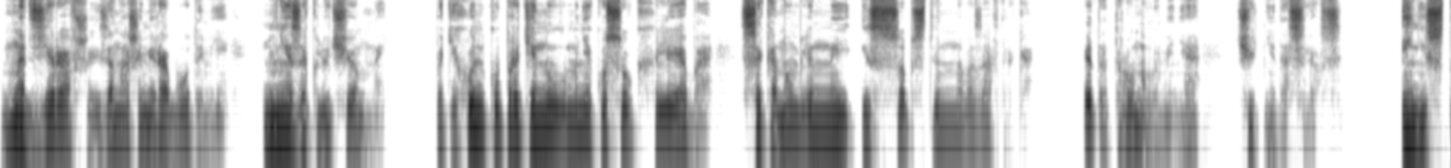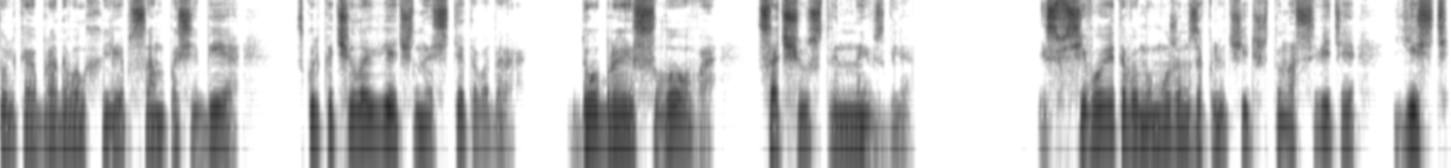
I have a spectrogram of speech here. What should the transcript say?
надзиравший за нашими работами, незаключенный, потихоньку протянул мне кусок хлеба, сэкономленный из собственного завтрака. Это тронуло меня чуть не до слез. И не столько обрадовал хлеб сам по себе, сколько человечность этого дара, доброе слово, сочувственный взгляд. Из всего этого мы можем заключить, что на свете есть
